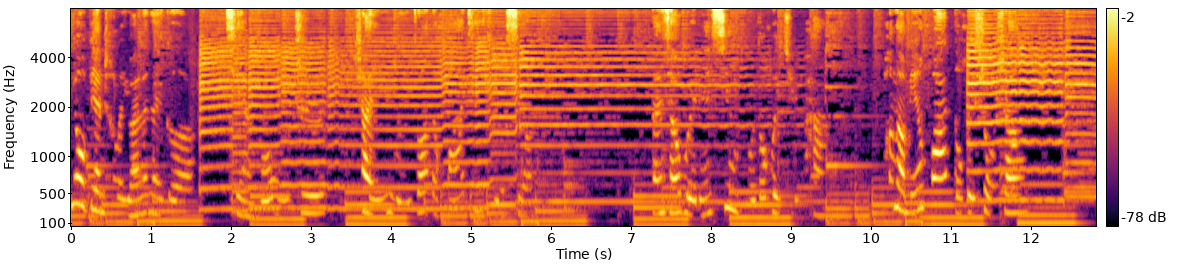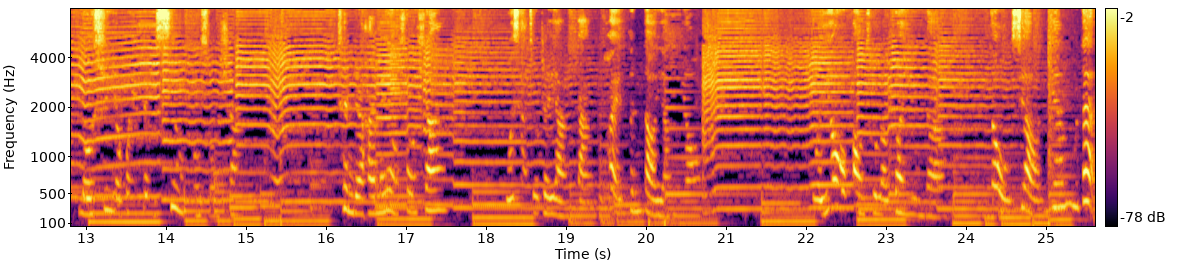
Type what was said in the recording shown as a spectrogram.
又变成了原来那个浅薄无知、善于伪装的滑稽角色。胆小鬼连幸福都会惧怕，碰到棉花都会受伤。有时也会被幸福所伤，趁着还没有受伤，我想就这样赶快分道扬镳。我又放出了惯用的逗笑烟雾弹。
